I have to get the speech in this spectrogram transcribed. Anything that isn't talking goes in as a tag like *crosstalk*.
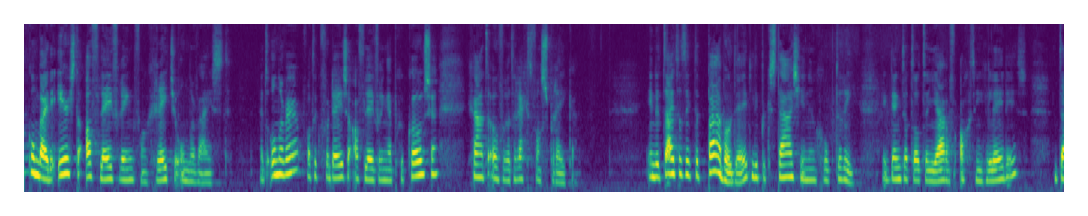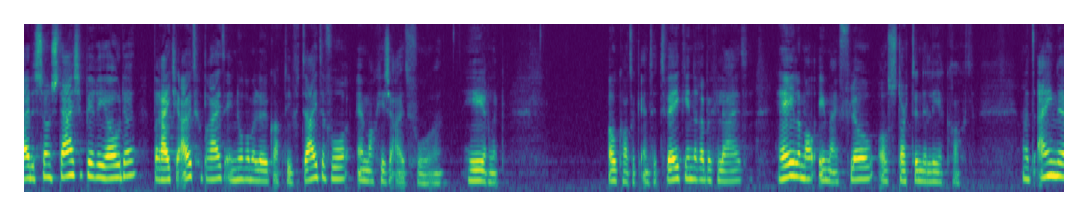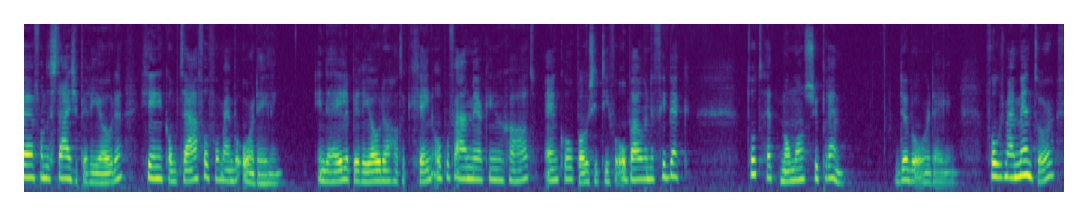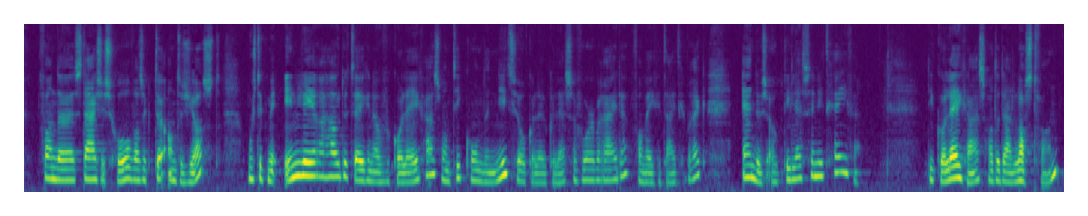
Welkom bij de eerste aflevering van Greetje Onderwijst. Het onderwerp wat ik voor deze aflevering heb gekozen gaat over het recht van spreken. In de tijd dat ik de PABO deed, liep ik stage in een groep 3. Ik denk dat dat een jaar of 18 geleden is. En tijdens zo'n stageperiode bereid je uitgebreid enorme leuke activiteiten voor en mag je ze uitvoeren. Heerlijk. Ook had ik NT2 kinderen begeleid, helemaal in mijn flow als startende leerkracht. Aan het einde van de stageperiode ging ik om tafel voor mijn beoordeling. In de hele periode had ik geen op- of aanmerkingen gehad, enkel positieve opbouwende feedback. Tot het moment suprême, de beoordeling. Volgens mijn mentor van de stageschool was ik te enthousiast, moest ik me inleren houden tegenover collega's, want die konden niet zulke leuke lessen voorbereiden vanwege tijdgebrek en dus ook die lessen niet geven. Die collega's hadden daar last van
